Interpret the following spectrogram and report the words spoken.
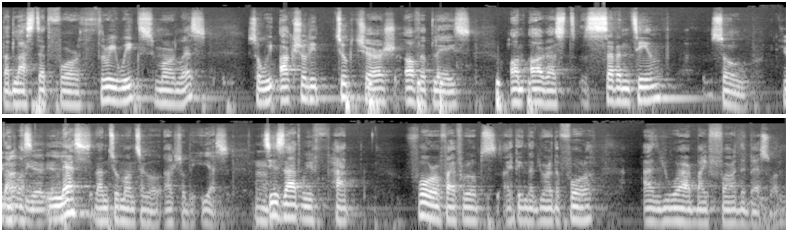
that lasted for three weeks more or less. So we actually took charge of the place on August seventeenth. So that was ago, yeah. less than two months ago, actually. Yes. Hmm. Since that, we've had four or five groups. I think that you are the fourth, and you are by far the best one.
